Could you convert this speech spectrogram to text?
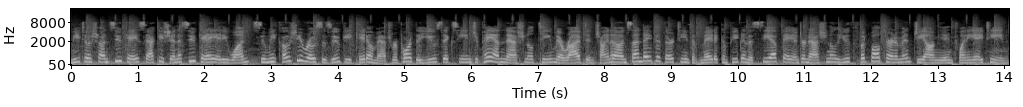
Mito Shunsuke Saki Shinosuke 81, Sumi Kohshiro Suzuki Kato match report The U16 Japan national team arrived in China on Sunday the 13th of May to compete in the CFA International Youth Football Tournament Jiangyin 2018.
